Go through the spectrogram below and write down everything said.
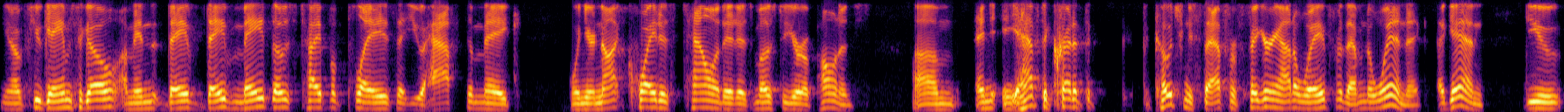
you know, a few games ago. I mean, they've they've made those type of plays that you have to make when you're not quite as talented as most of your opponents. Um, and you have to credit the, the coaching staff for figuring out a way for them to win. Again, do you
